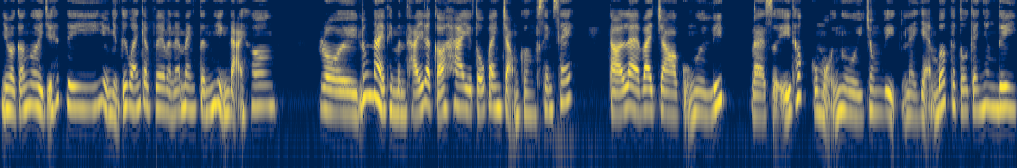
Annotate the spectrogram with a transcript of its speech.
nhưng mà có người chỉ thích đi, ví dụ những cái quán cà phê mà nó mang tính hiện đại hơn. Rồi lúc này thì mình thấy là có hai yếu tố quan trọng cần xem xét, đó là vai trò của người lead và sự ý thức của mỗi người trong việc là giảm bớt cái tôi cá nhân đi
